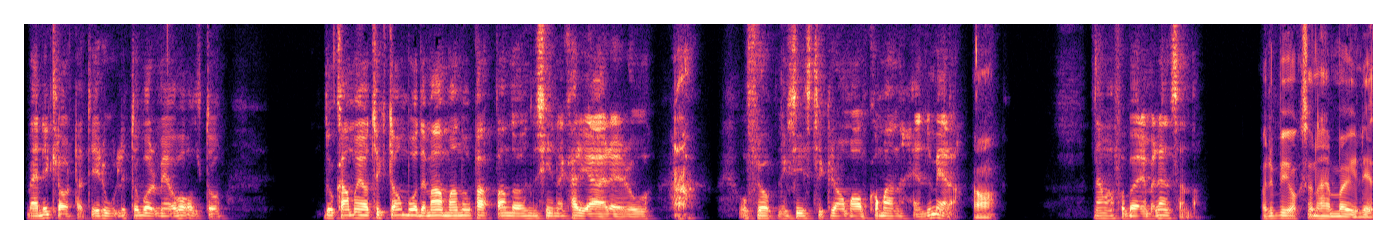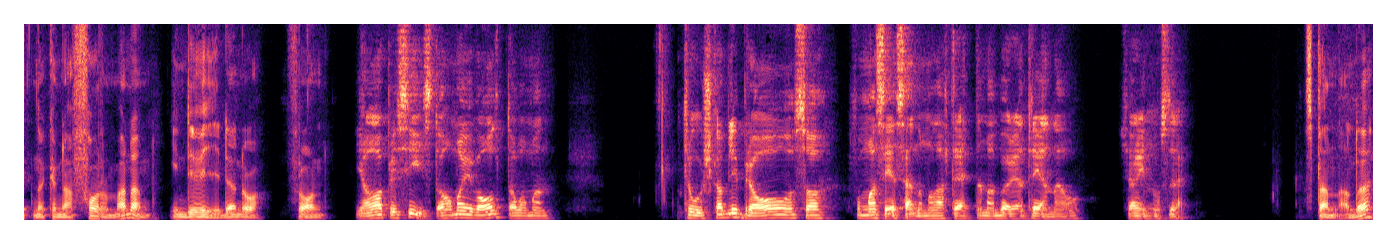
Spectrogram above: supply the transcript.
Men det är klart att det är roligt att vara med och valt och då kan man ju ha tyckt om både mamman och pappan då under sina karriärer och, och förhoppningsvis tycker om avkomman ännu mera ja. när man får börja med den sen då. Och det blir också den här möjligheten att kunna forma den individen då från Ja precis, då har man ju valt då vad man tror ska bli bra och så får man se sen om man haft rätt när man börjar träna och köra in och sådär. spännande.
